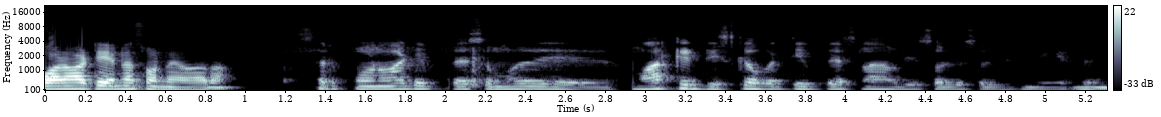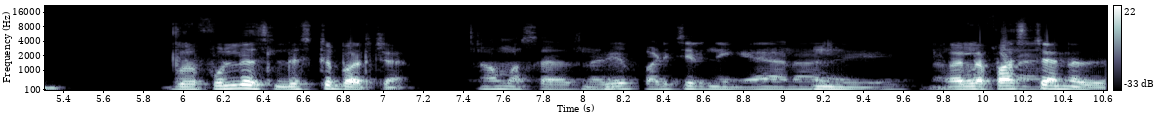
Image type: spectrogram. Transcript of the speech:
போன வாட்டி என்ன சொன்னேன்? வரோம் சார் போன வாட்டி பேசும்போது மார்க்கெட் ரிஸ்கை பற்றி பேசலாம் அப்படின்னு சொல்லி சொல்லியிருந்தீங்க சார். ஒரு ஃபுல் லிஸ்ட் படித்தேன் ஆமாம் சார் நிறைய படிச்சிருந்தீங்க. ஆனால் அதில் ஃபர்ஸ்ட் என்னது?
